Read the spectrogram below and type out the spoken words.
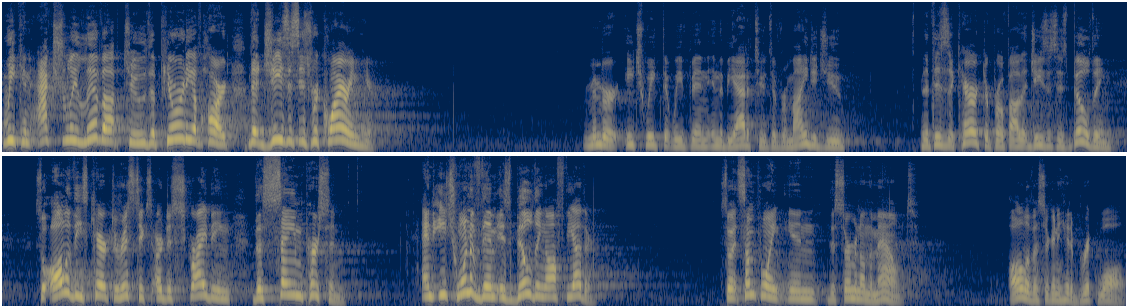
we can actually live up to the purity of heart that Jesus is requiring here. Remember, each week that we've been in the Beatitudes, I've reminded you that this is a character profile that Jesus is building. So, all of these characteristics are describing the same person, and each one of them is building off the other. So, at some point in the Sermon on the Mount, all of us are going to hit a brick wall.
